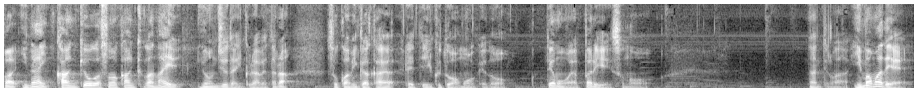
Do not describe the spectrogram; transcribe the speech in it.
まあ、いない環境がその環境がない40代に比べたらそこは磨かれていくとは思うけどでもやっぱりそのなんていうのかな今まで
